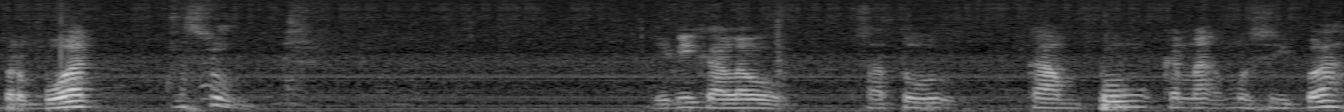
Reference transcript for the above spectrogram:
berbuat mesum. Jadi kalau satu kampung kena musibah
